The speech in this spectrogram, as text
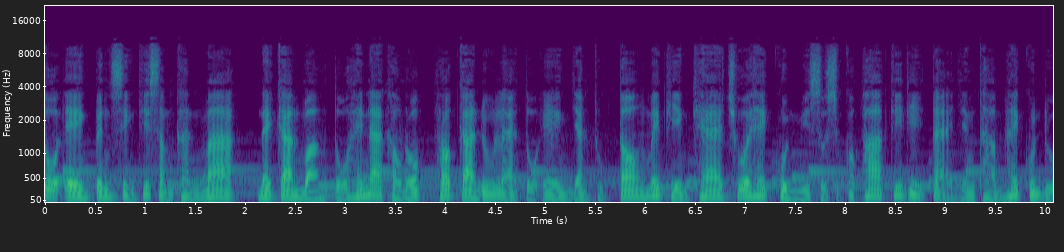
ตัวเองเป็นสิ่งที่สำคัญมากในการวางตัวให้น่าเคารพ เพราะการดูแลตัวเองอย่างถูกต้องไม่เพียงแค่ช่วยให้คุณมีสุขภาพที่ดีแต่ยังทำให้คุณดู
